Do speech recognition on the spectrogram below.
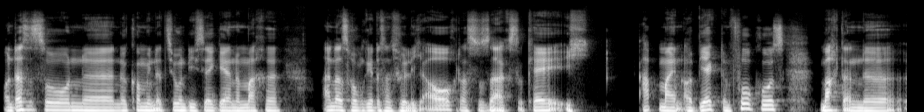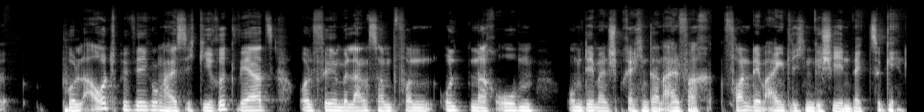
Und das ist so eine, eine Kombination, die ich sehr gerne mache. Andersrum geht es natürlich auch, dass du sagst, okay, ich habe mein Objekt im Fokus, mache dann eine Pull-out-Bewegung, heißt ich gehe rückwärts und filme langsam von unten nach oben, um dementsprechend dann einfach von dem eigentlichen Geschehen wegzugehen.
